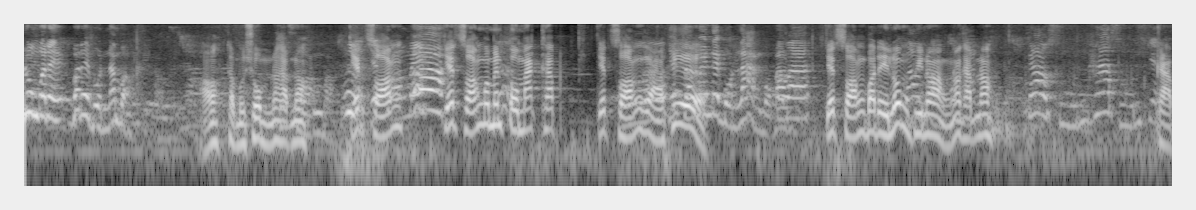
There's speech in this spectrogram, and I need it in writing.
ลุงบ่ได้บ่ได้บุญนะบอก เอาท่านผู้ชมนะครับเนาะ72 72บ่แม่นโตมักครับ72ก็คือจะไม่ได้บนล่างบอกเพราะว่าว่า72บ่ได้ลงพี่น้องเนาะครับเนาะ90 50 70ครับ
